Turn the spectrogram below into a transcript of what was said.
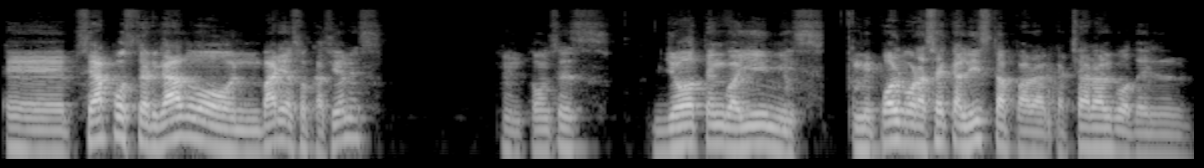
Eh, se ha postergado en varias ocasiones. Entonces, yo tengo ahí mis, mi pólvora seca lista para cachar algo del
